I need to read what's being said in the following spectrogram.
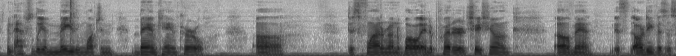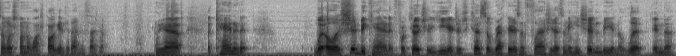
It's been absolutely amazing watching Bam Cam Curl uh, just flying around the ball and the Predator Chase Young. Oh man, it's our defense is so much fun to watch. But I'll get to that in a second we have a candidate. Well, it should be candidate for coach of the year. Just because the record isn't flashy doesn't mean he shouldn't be in the lit in the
